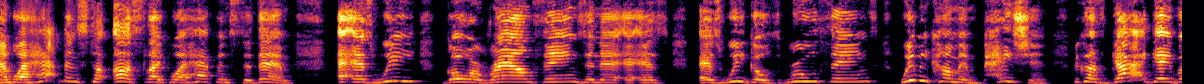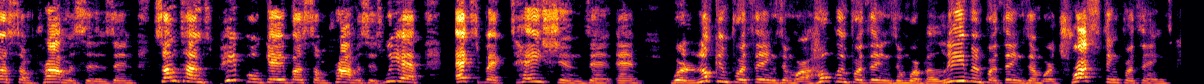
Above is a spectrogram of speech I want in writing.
And what happens to us, like what happens to them, as we go around things and as as we go through things, we become impatient because God gave us some promises, and sometimes people gave us some promises. We have expectations, and and we're looking for things, and we're hoping for things, and we're believing for things, and we're trusting for things,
